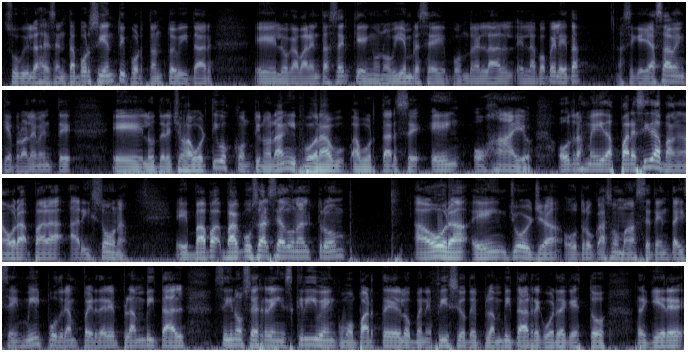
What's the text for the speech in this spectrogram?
subirlo a 60% y por tanto evitar lo que aparenta ser que en noviembre se pondrá en la, en la papeleta Así que ya saben que probablemente eh, los derechos abortivos continuarán y podrá abortarse en Ohio. Otras medidas parecidas van ahora para Arizona. Eh, va, va, a acusarse a Donald Trump ahora en Georgia, otro caso más, 76 mil podrían perder el plan vital si no se reinscriben como parte de los beneficios del plan vital. Recuerde que esto requiere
